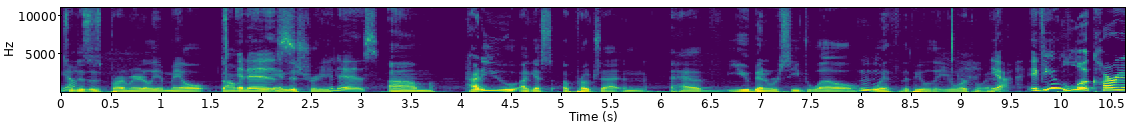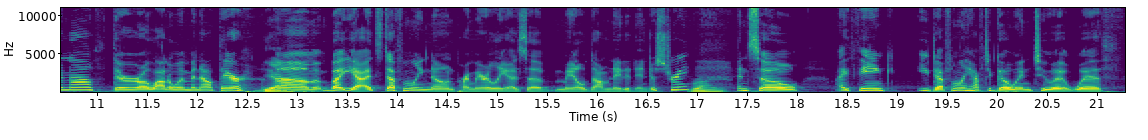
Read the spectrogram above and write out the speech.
Yeah. So this is primarily a male dominated industry. It is. Um, how do you, I guess, approach that, and have you been received well Mhm. with the people that you're working with? Yeah. If you look hard enough, there are a lot of women out there. Yeah. Um, but yeah, it's definitely known primarily as a male dominated industry. Right. And so I think you definitely have to go into it with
